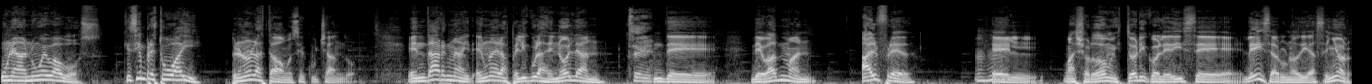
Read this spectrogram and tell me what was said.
una nueva voz, que siempre estuvo ahí, pero no la estábamos escuchando. En Dark Knight, en una de las películas de Nolan, Sí. de, de Batman, Alfred, el mayordomo histórico, le dice, le dice a Bruno Díaz, señor,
